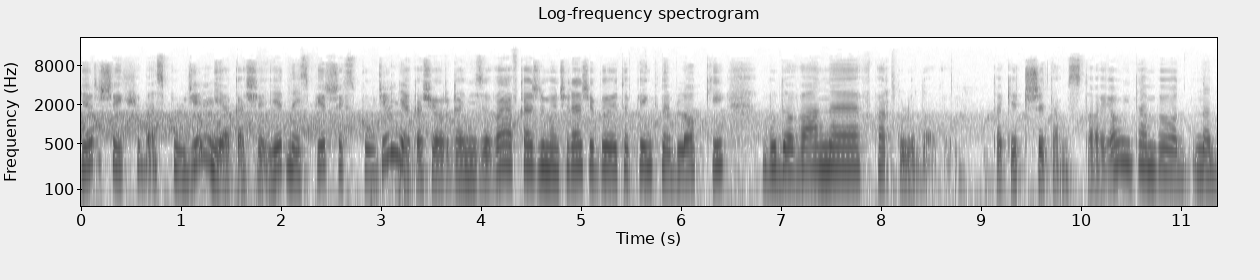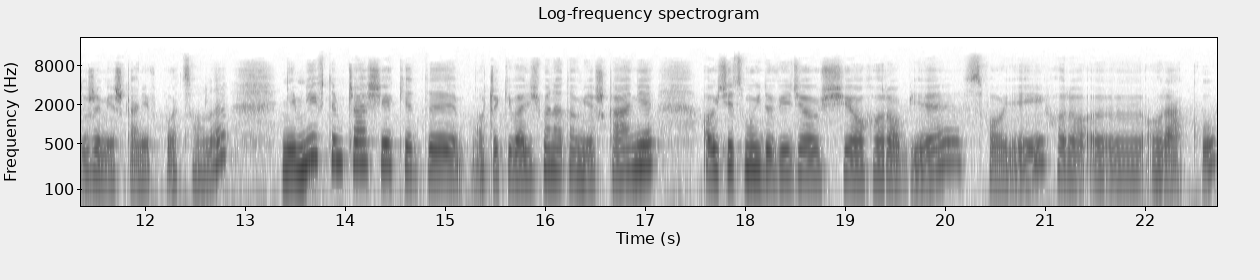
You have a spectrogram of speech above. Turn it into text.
pierwszej chyba spółdzielni, jaka się, jednej z pierwszych spółdzielni, jaka się organizowała. W każdym bądź razie były to piękne bloki budowane w Parku Ludowym. Takie trzy tam stoją i tam było na duże mieszkanie wpłacone. Niemniej w tym czasie, kiedy oczekiwaliśmy na to mieszkanie, ojciec mój dowiedział się o chorobie swojej, choro, e, o raku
